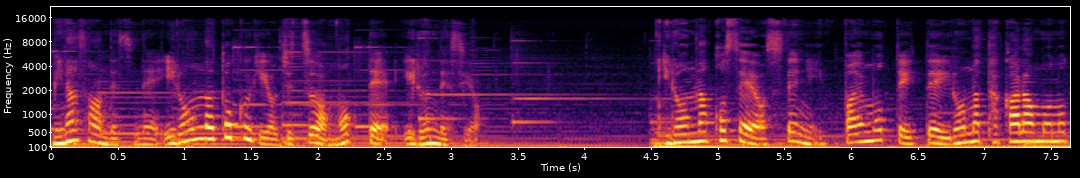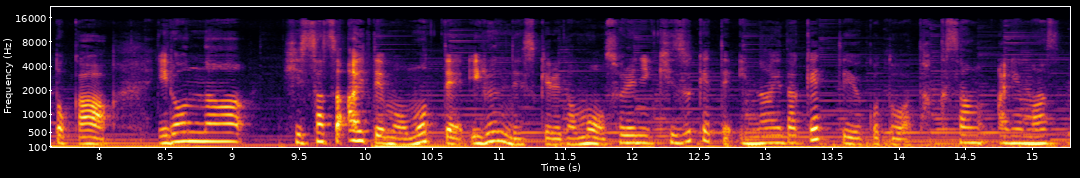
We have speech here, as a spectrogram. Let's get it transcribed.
皆さんですねいろんな特技を実は持っているんですよ。いろんな個性をすでにいっぱい持っていていろんな宝物とかいろんな必殺アイテムを持っているんですけれどもそれに気づけていないだけっていうことはたくさんあります。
